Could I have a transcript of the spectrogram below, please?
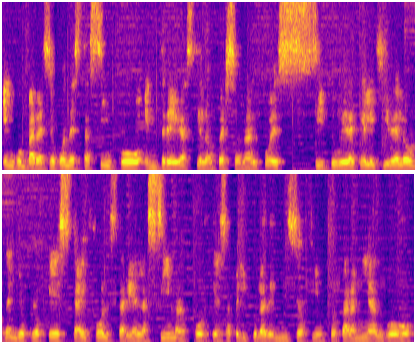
en comparación con estas cinco entregas, que en lo personal, pues si tuviera que elegir el orden, yo creo que Skyfall estaría en la cima, porque esa película de inicio a fin fue para mí algo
